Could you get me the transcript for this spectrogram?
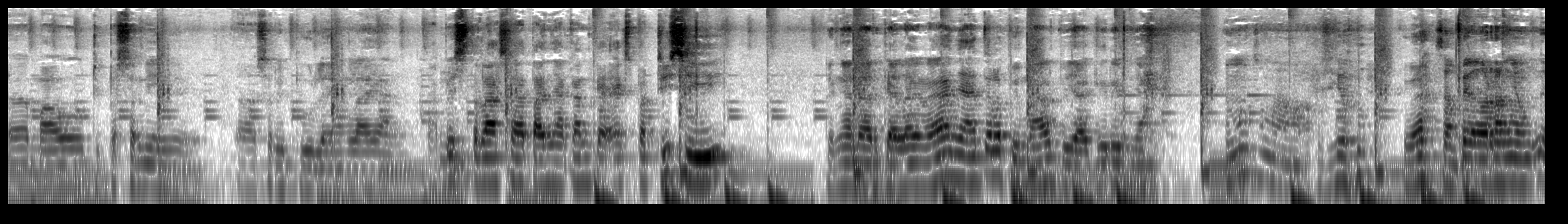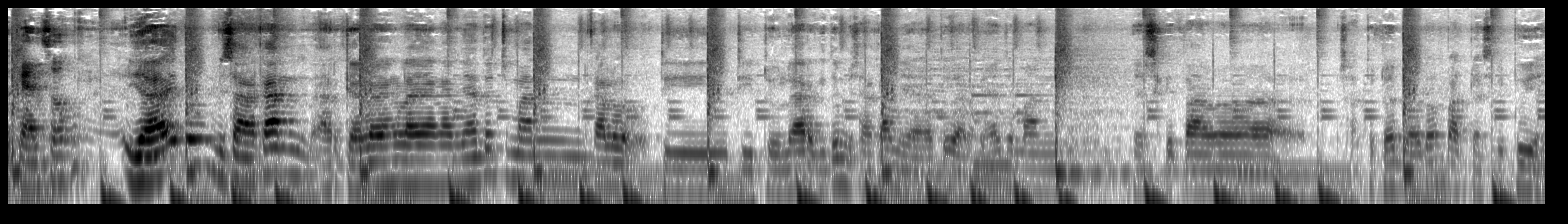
eh, mau dipeseni eh, seribu layang-layang tapi setelah saya tanyakan ke ekspedisi dengan harga layang-layangnya itu lebih mahal biaya kirimnya. Emang sama apa sih. Sampai orang yang nge-cancel? Ya itu misalkan harga layang-layangannya itu cuman kalau di di dolar gitu misalkan ya itu harganya cuman ya sekitar atau empat belas ribu ya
